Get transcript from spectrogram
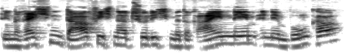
Den Rechen darf ich natürlich mit reinnehmen in den Bunker.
